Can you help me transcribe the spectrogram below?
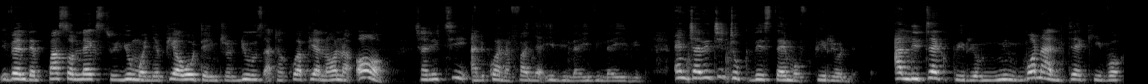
Even the person next to you mwenye pia wote introduce atakuwa pia naona oh charity alikuwa anafanya hivi na hivi na hivi. And charity took this time of period. Alitake period mingi. Mbona alitake hivyo?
